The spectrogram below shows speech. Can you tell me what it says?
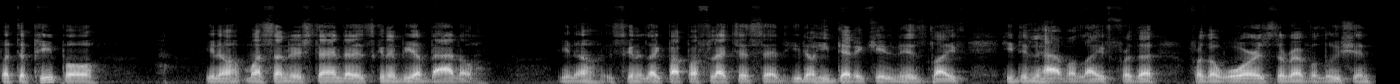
but the people, you know, must understand that it's going to be a battle. You know, it's going to, like Papaflessas said, you know, he dedicated his life. He didn't have a life for the, for the wars, the revolution.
